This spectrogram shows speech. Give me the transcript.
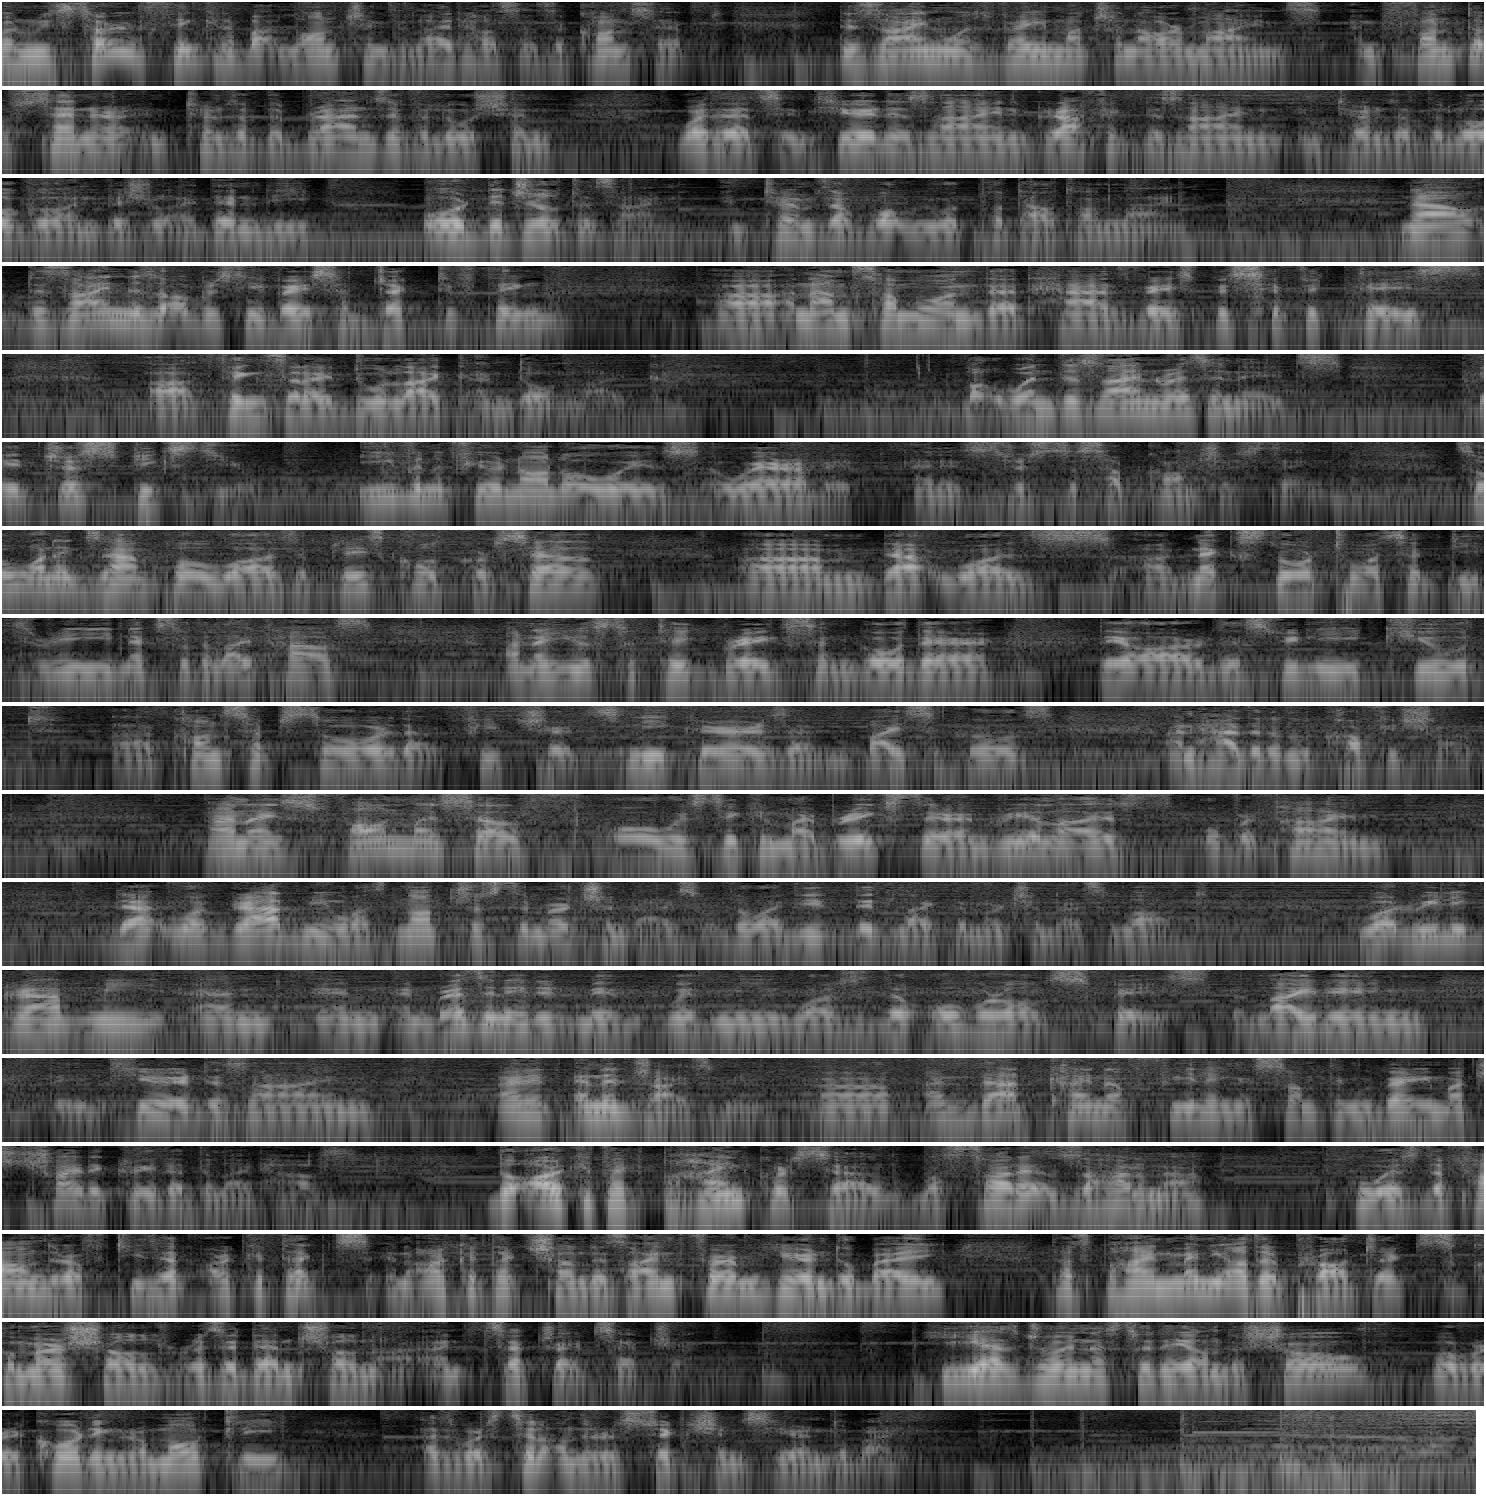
When we started thinking about launching the lighthouse as a concept, design was very much on our minds and front of center in terms of the brand's evolution, whether it's interior design, graphic design in terms of the logo and visual identity, or digital design in terms of what we would put out online. Now, design is obviously a very subjective thing, uh, and I'm someone that has very specific tastes, uh, things that I do like and don't like. But when design resonates, it just speaks to you even if you're not always aware of it and it's just a subconscious thing. So, one example was a place called Corcel um, that was uh, next door to us at D3, next to the lighthouse. And I used to take breaks and go there. They are this really cute uh, concept store that featured sneakers and bicycles and had a little coffee shop. And I found myself always taking my breaks there and realized over time that what grabbed me was not just the merchandise, although I did, did like the merchandise a lot. What really grabbed me and, and, and resonated with, me was the overall space, the lighting, the interior design, and it energized me. Uh, and that kind of feeling is something we very much try to create at the Lighthouse. The architect behind Corcel was Tarik Al-Zaharna, who is the founder of T.ZED Architects, an architectural design firm here in Dubai that's behind many other projects, commercial, residential, etc., etc. He has joined us today on the show where we're recording remotely as we're still under restrictions here in Dubai.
